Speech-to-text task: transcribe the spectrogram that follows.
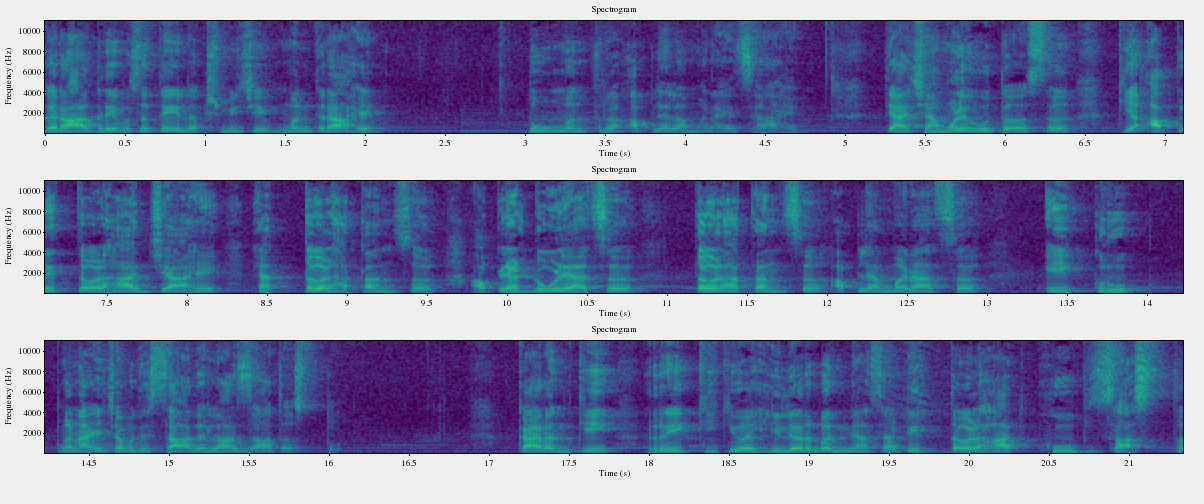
कराग्रे वसते लक्ष्मीचे मंत्र आहे. तो मंत्र आपल्याला म्हणायचा आहे. त्याच्यामुळे होतं असं की आपले तळहात जे आहे ह्या तळहातांचं आपल्या डोळ्याचं तळहातांचं आपल्या मनाचं एकरूपपणा याच्यामध्ये साधला जात असतो. कारण की रेकी किंवा हिलर बनण्यासाठी तळहात खूप जास्त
